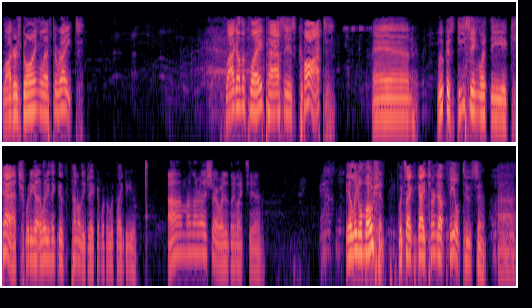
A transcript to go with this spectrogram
Loggers going left to right. Flag on the play. Pass is caught. And Lucas Deasing with the catch. What do you got? What do you think of the penalty, Jacob? What did it look like to you? Um, I'm not really sure. What did it look like to you? Illegal motion. Looks like a guy turned up field too soon. Uh,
